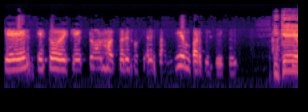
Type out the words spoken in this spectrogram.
que es esto de que todos los actores sociales también participen. Y que,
